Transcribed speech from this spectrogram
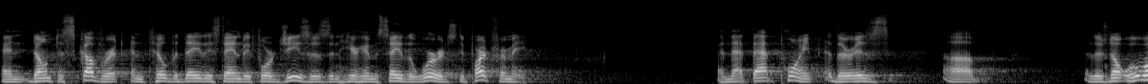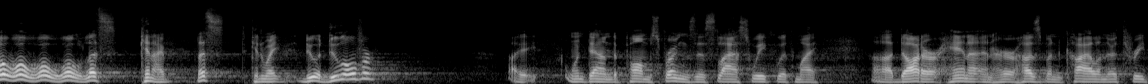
and don't discover it until the day they stand before Jesus and hear him say the words, Depart from me. And at that point, there is, uh, there's no, whoa, whoa, whoa, whoa, whoa, let's, can I, let's, can we do a do over? I went down to Palm Springs this last week with my uh, daughter Hannah and her husband Kyle and their three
